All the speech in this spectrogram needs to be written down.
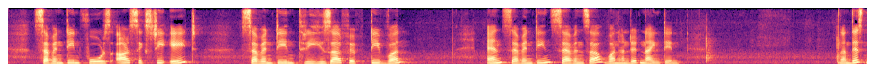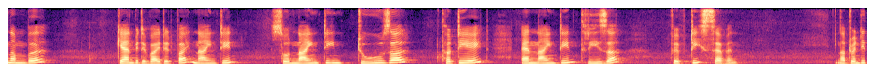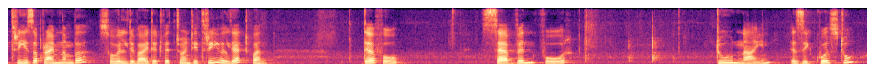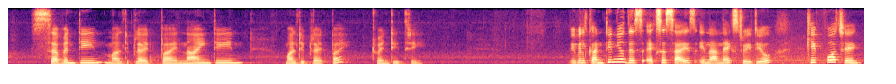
17 fours are 68 17 threes are 51 and 17 sevens are 119 now this number can be divided by 19 so 19 twos are 38 and 19 threes are 57 now 23 is a prime number. So we'll divide it with 23 we'll get 1 therefore 7 4 2 9 is equals to 17 multiplied by 19 multiplied by 23 we will continue this exercise in our next video. Keep watching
